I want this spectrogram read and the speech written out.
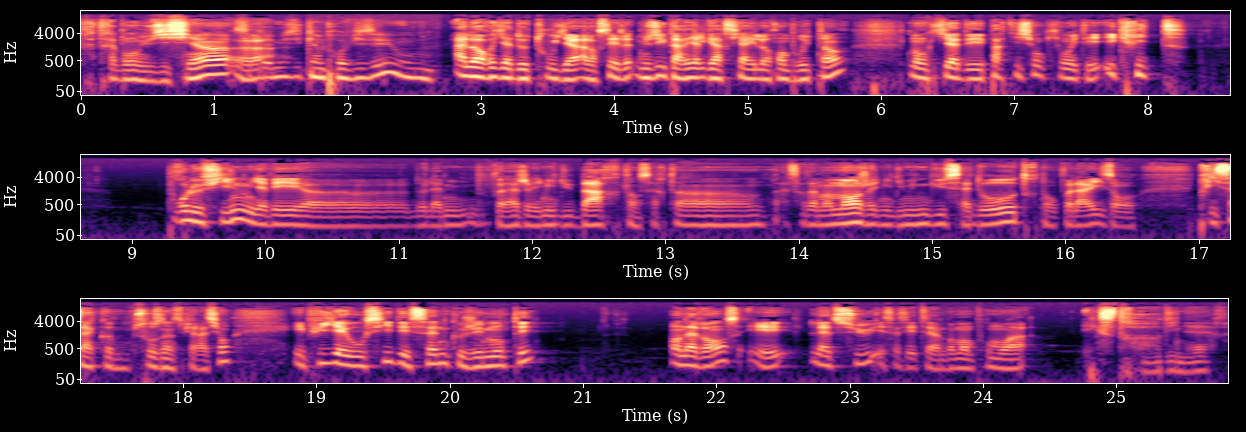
très très bons musiciens. C'est de la musique improvisée ou? Alors il y a de tout. Il y a alors c'est la musique d'Ariel Garcia et Laurent Brutin. Donc il y a des partitions qui ont été écrites pour le film. Il y avait de la voilà j'avais mis du Barthes en certains à certains moments j'avais mis du Mingus à d'autres. Donc voilà ils ont pris ça comme source d'inspiration. Et puis il y a aussi des scènes que j'ai montées en avance et là-dessus, et ça c'était un moment pour moi extraordinaire,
